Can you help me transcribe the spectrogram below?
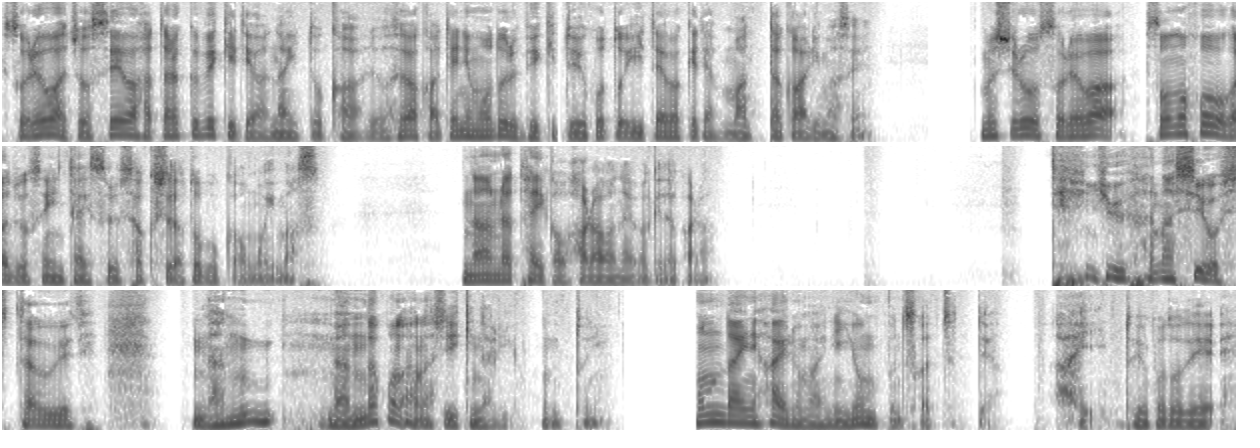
それは女性は働くべきではないとか、女性は家庭に戻るべきということを言いたいわけでは全くありません。むしろそれは、その方が女性に対する搾取だと僕は思います。何ら対価を払わないわけだから。っていう話をした上で、なん、なんだこの話いきなり、本当に。本題に入る前に4分使っちゃったよ。はい。ということで、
